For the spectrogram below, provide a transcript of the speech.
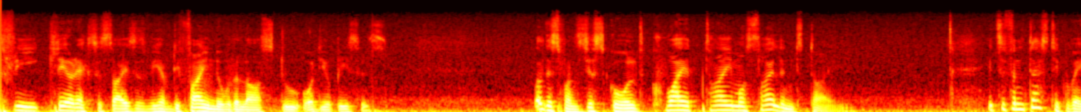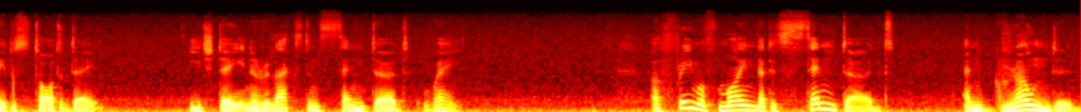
three clear exercises we have defined over the last two audio pieces. Well, this one's just called quiet time or silent time. It's a fantastic way to start a day, each day in a relaxed and centered way. A frame of mind that is centered and grounded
